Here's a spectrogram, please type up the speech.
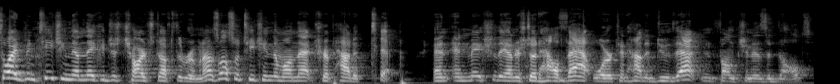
so I'd been teaching them they could just charge stuff to the room. And I was also teaching them on that trip how to tip and, and make sure they understood how that worked and how to do that and function as adults.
